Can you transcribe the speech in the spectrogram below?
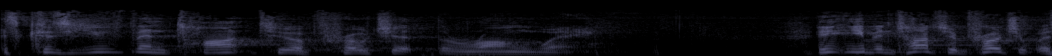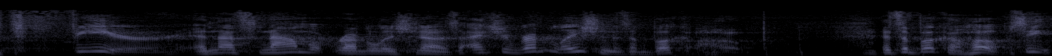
is because you've been taught to approach it the wrong way. You've been taught to approach it with fear, and that's not what Revelation is. Actually, Revelation is a book of hope. It's a book of hope. See,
